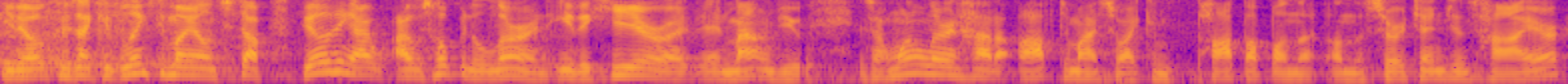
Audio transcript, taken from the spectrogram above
you know, because I could link to my own stuff. The other thing I, I, was hoping to learn, either here or in Mountain View, is I want to learn how to optimize so I can pop up on the on the search engines higher.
